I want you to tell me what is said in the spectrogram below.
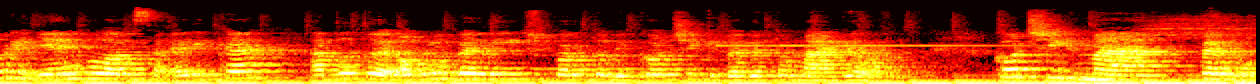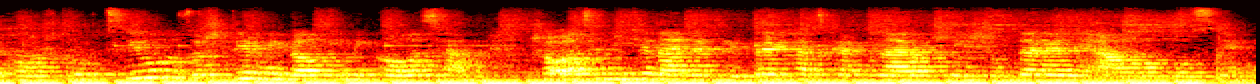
deň, volám sa Erika a toto je obľúbený športový kočík Bebeto Magellan. Kočík má pevnú konštrukciu so štyrmi veľkými kolesami, čo oceníte najmä pri prechádzkach v náročnejšom teréne alebo po snehu.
